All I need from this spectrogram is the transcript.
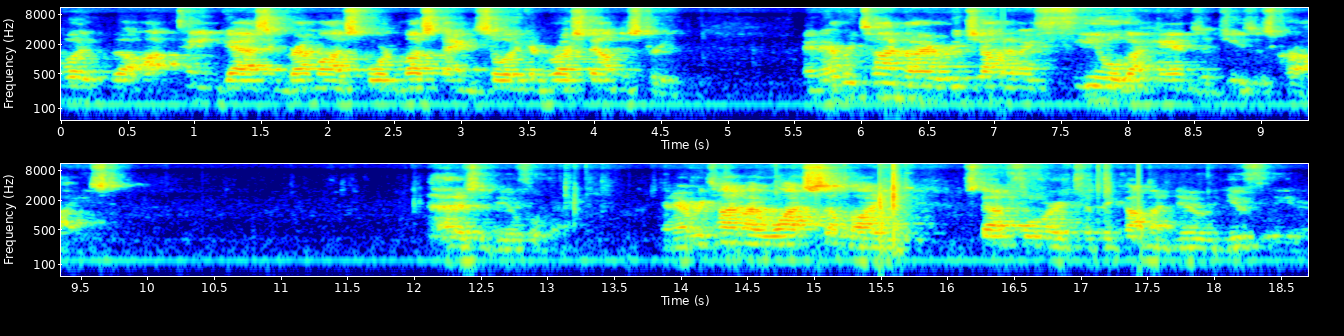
put the octane gas in grandma's Ford Mustang so it can rush down the street. And every time that I reach out and I feel the hands of Jesus Christ, that is a beautiful thing. And every time I watch somebody step forward to become a new youth leader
